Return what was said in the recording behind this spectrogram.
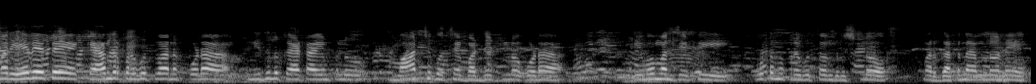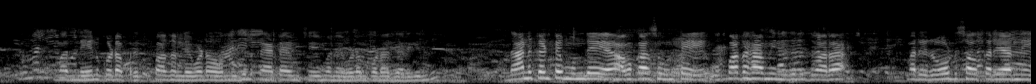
మరి ఏదైతే కేంద్ర ప్రభుత్వానికి కూడా నిధులు కేటాయింపులు మార్చుకొచ్చే బడ్జెట్లో కూడా ఇవ్వమని చెప్పి కూటమి ప్రభుత్వం దృష్టిలో మరి గత నెలలోనే మరి నేను కూడా ప్రతిపాదనలు ఇవ్వడం నిధులు కేటాయింపు చేయమని ఇవ్వడం కూడా జరిగింది. దానికంటే ముందే అవకాశం ఉంటే ఉపాధి హామీ నిధుల ద్వారా మరి రోడ్డు సౌకర్యాన్ని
